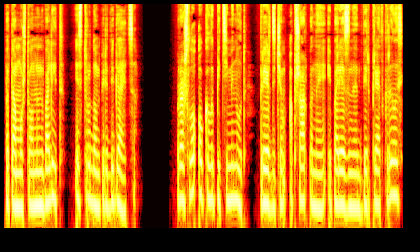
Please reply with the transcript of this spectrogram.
потому что он инвалид и с трудом передвигается. Прошло около пяти минут, прежде чем обшарпанная и порезанная дверь приоткрылась,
